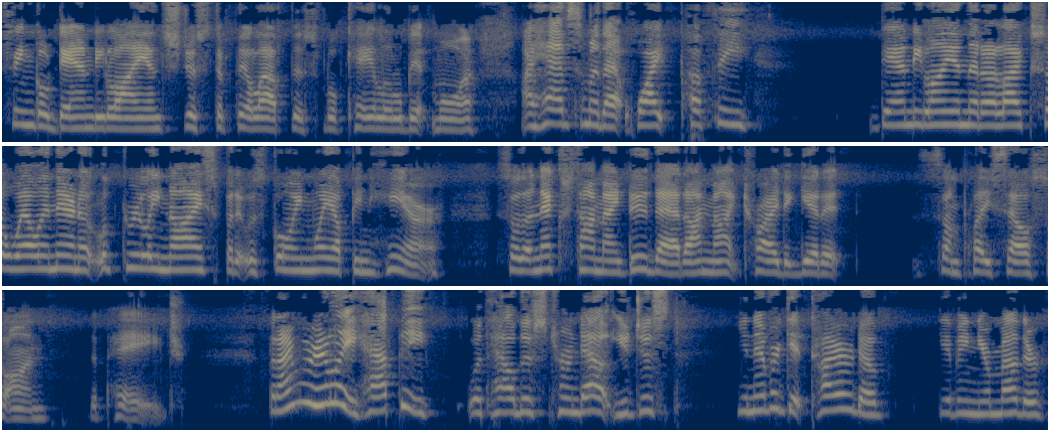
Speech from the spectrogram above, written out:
single dandelions just to fill out this bouquet a little bit more. I had some of that white puffy dandelion that I like so well in there, and it looked really nice, but it was going way up in here. So the next time I do that, I might try to get it someplace else on the page. But I'm really happy with how this turned out. You just, you never get tired of giving your mother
